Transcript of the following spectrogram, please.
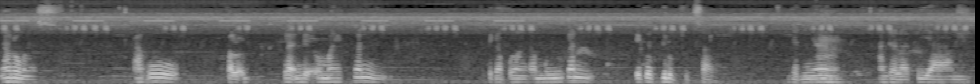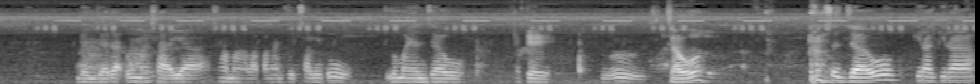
anu mas. Aku kalau lek di rumah itu kan ketika pulang kampung itu kan ikut grup futsal. Jadinya Hmm. ada latihan dan jarak rumah saya sama lapangan futsal itu lumayan jauh Oke. Hmm, Jauh? sejauh kira-kira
